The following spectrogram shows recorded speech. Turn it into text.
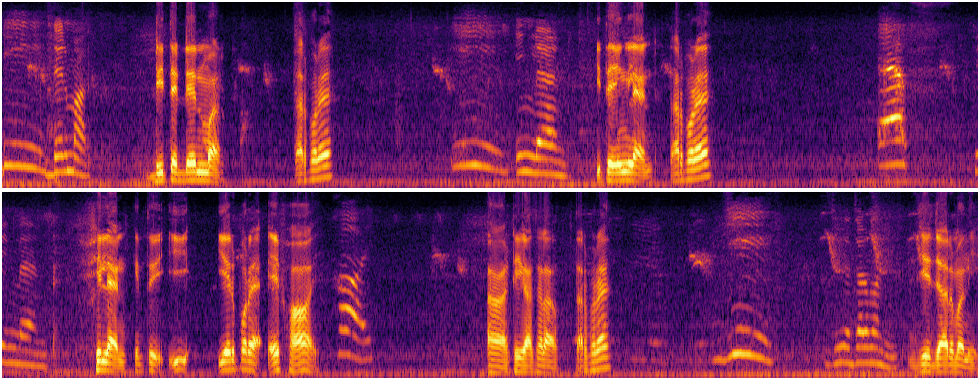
ডি। ডেনমার্ক। ডিতে ডেনমার্ক। তারপরে? ই। ইংল্যান্ড। ইতে ইংল্যান্ড। তারপরে? এফ। ফিনল্যান্ড। ফিনল্যান্ড। কিন্তু ই এর পরে এফ হয়? হয়। হ্যাঁ ঠিক আছে লাও তারপরে? জি। G Germany. যে জার্মানি।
